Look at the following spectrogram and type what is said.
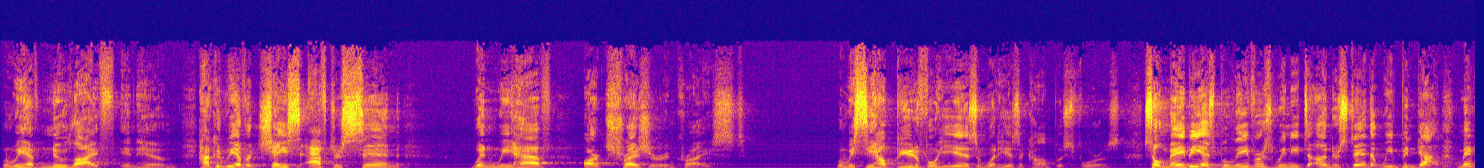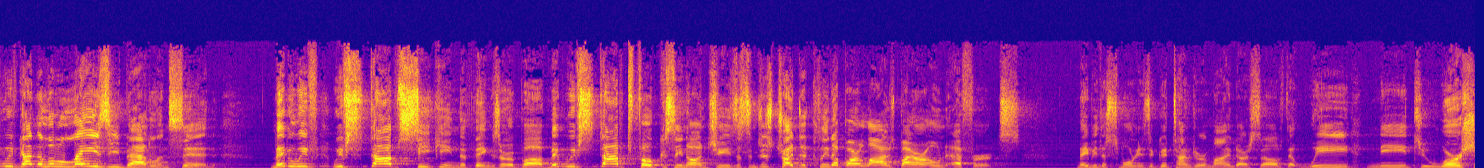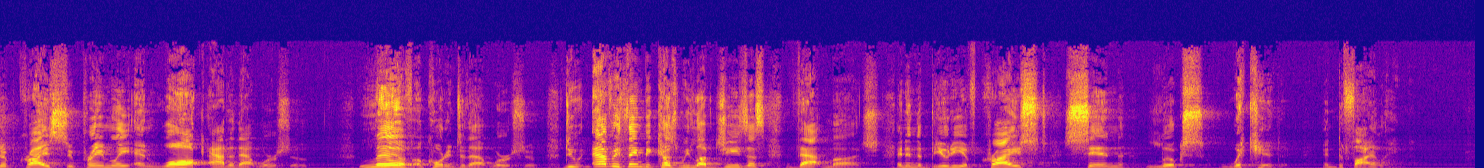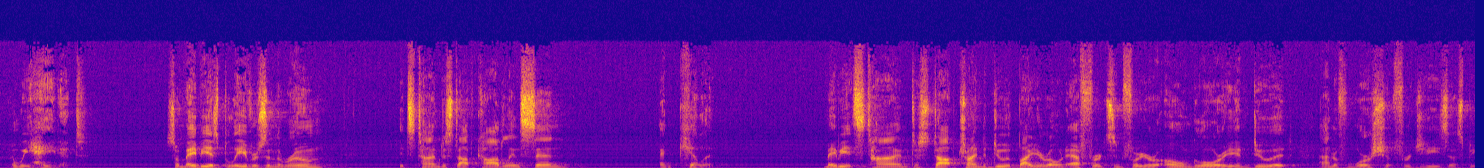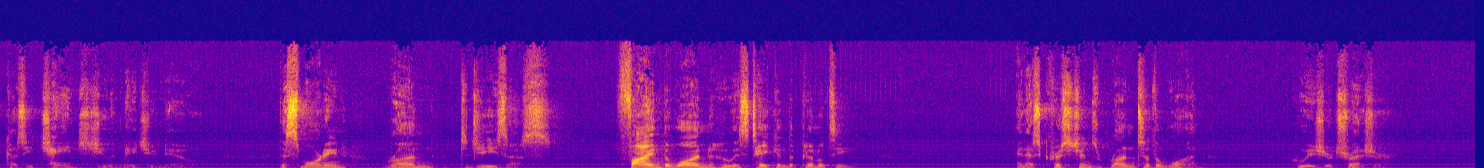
When we have new life in him? How could we ever chase after sin when we have our treasure in Christ? When we see how beautiful he is and what he has accomplished for us. So maybe as believers, we need to understand that we've been got maybe we've gotten a little lazy battling sin. Maybe we've, we've stopped seeking the things that are above. Maybe we've stopped focusing on Jesus and just tried to clean up our lives by our own efforts. Maybe this morning is a good time to remind ourselves that we need to worship Christ supremely and walk out of that worship. Live according to that worship. Do everything because we love Jesus that much. And in the beauty of Christ, sin looks wicked and defiling, and we hate it. So maybe as believers in the room, it's time to stop coddling sin and kill it. Maybe it's time to stop trying to do it by your own efforts and for your own glory and do it out of worship for Jesus because he changed you and made you new. This morning, Run to Jesus. Find the one who has taken the penalty. And as Christians, run to the one who is your treasure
